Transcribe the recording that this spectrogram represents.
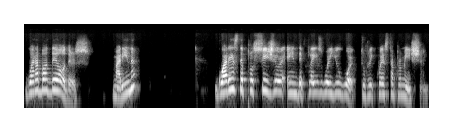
What about the others? Marina? What is the procedure in the place where you work to request a permission?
